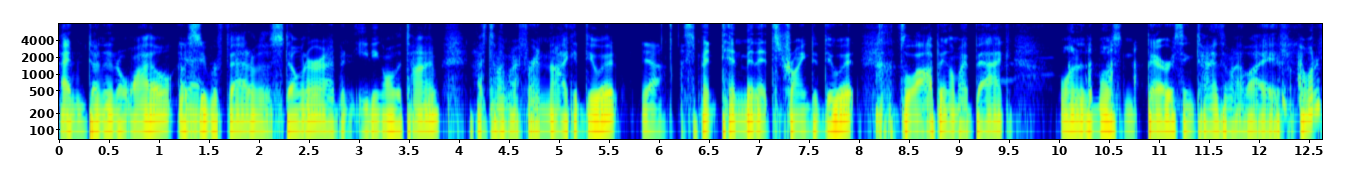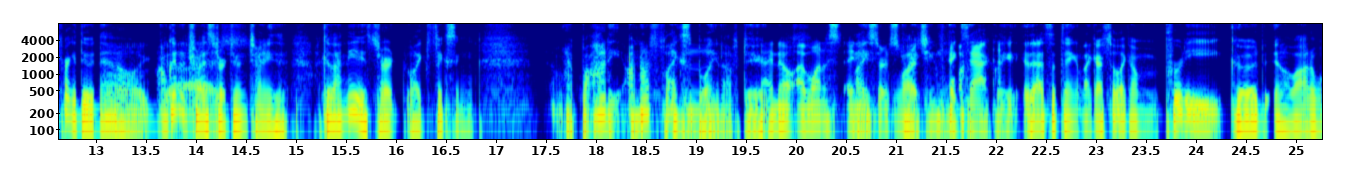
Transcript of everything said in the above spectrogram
I hadn't done it in a while. I was Yeah. super fat. I was a stoner. I'd been eating all the time. I was telling my friend that I could do it. yeah. I spent 10 minutes trying to do it, flopping on my back. One of the most embarrassing times of my life. I wonder if I could do it now. Oh I'm going to try to start doing Chinese because I need to start like fixing my body. I'm not flexible Mhm. enough, dude. I know. I want to. I need to start stretching. more. exactly. That's the thing. Like I feel like I'm pretty good in a lot of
